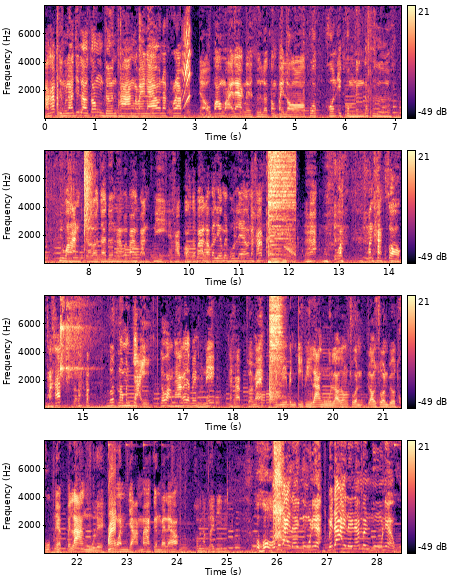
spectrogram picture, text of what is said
อะครับถึงเวลาที่เราต้องเดินทางไปแล้วนะครับ เดี๋ยวเป้าหมายแรกเลยคือ เราต้องไปรอพวกคนอีกกลุ่มหนึ่งก็คือพี่วานเดี๋ยวเราจะเดินทางไปบ้านกันนี่นะครับออกจากบ้านเราก็เลี้ยวไม่พ้นแล้วนะครับนะฮะเพราะว่ามันหักศอกนะครับแล้วก็ รถเรามันใหญ่ ระหว่างทางก็จะเป็นแบบนี้นะครับสวยไหมคลิปนี้เป็น EP ล่างูเราต้องชวนเราชวนเบลทูบเนี่ยไปล่างูเลยเพราะมันหยามมากเกินไปแล้ว เขาไม่ทำอะไรพี่พี่โอ้โห ไม่ได้เลยงูเนี่ย ไม่ได้เลยนะ มันงูเนี่ยโอ้โห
